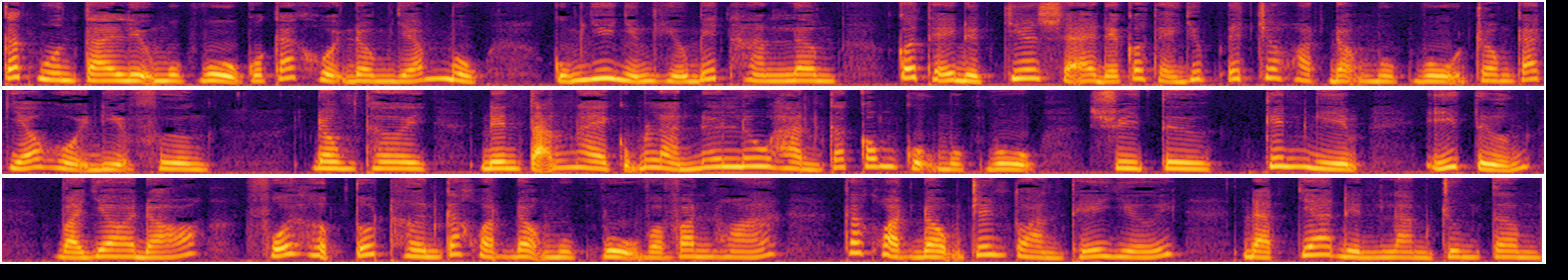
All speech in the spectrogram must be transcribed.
các nguồn tài liệu mục vụ của các hội đồng giám mục cũng như những hiểu biết hàn lâm có thể được chia sẻ để có thể giúp ích cho hoạt động mục vụ trong các giáo hội địa phương. Đồng thời, nền tảng này cũng là nơi lưu hành các công cụ mục vụ, suy tư, kinh nghiệm, ý tưởng và do đó phối hợp tốt hơn các hoạt động mục vụ và văn hóa, các hoạt động trên toàn thế giới, đặt gia đình làm trung tâm.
